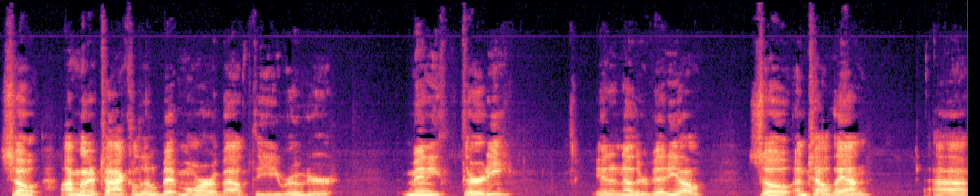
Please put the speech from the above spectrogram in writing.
So I'm going to talk a little bit more about the Ruger Mini 30 in another video. So until then, uh,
